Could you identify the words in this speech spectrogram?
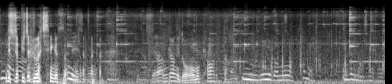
근데 진짜 빗자루 같이 생겼어. 풍경이 너무 평화롭다. 음 눈이 너무 편해. 엉덩이 만지는 거.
